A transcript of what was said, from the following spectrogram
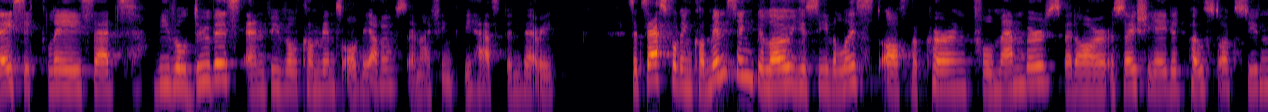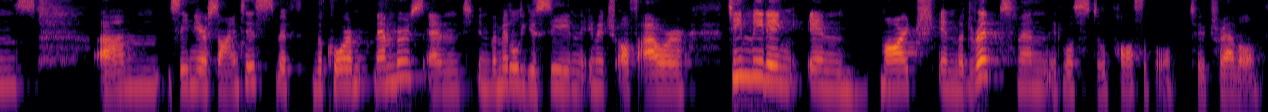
basically said, we will do this and we will convince all the others. And I think we have been very successful in convincing. Below you see the list of the current full members that are associated postdoc students, um, senior scientists with the core members. And in the middle you see an image of our team meeting in March in Madrid when it was still possible to travel.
